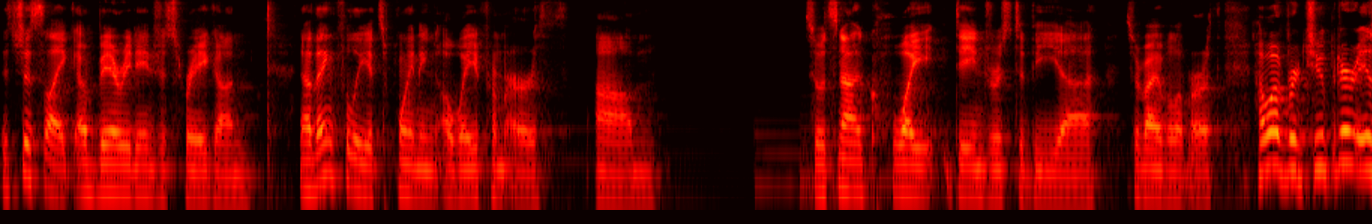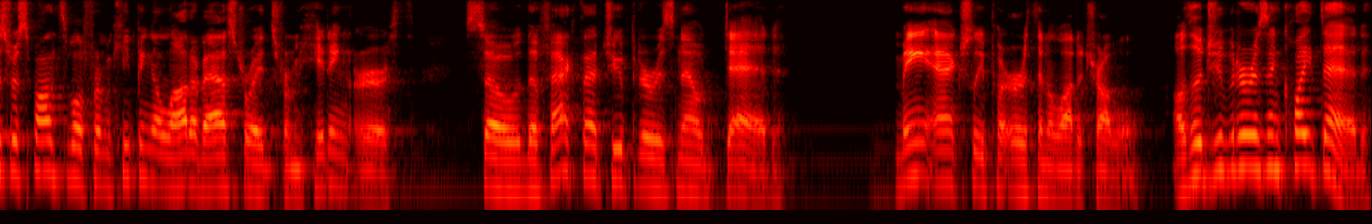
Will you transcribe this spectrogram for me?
It's just like a very dangerous ray gun. Now, thankfully, it's pointing away from Earth. Um, so it's not quite dangerous to the uh, survival of Earth. However, Jupiter is responsible from keeping a lot of asteroids from hitting Earth. So the fact that Jupiter is now dead may actually put Earth in a lot of trouble. Although Jupiter isn't quite dead.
